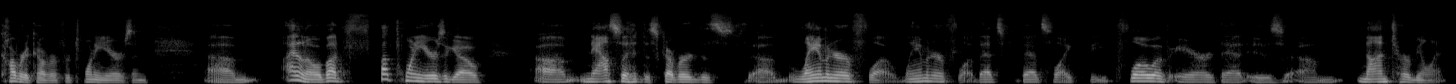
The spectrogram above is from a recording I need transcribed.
cover to cover for 20 years. And um, I don't know, about, about 20 years ago, um, NASA had discovered this uh, laminar flow. Laminar flow. That's that's like the flow of air that is um, non-turbulent.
